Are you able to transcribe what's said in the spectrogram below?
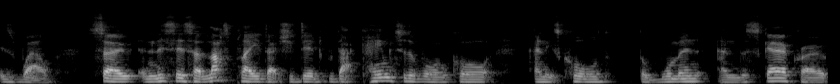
as well. So and this is her last play that she did that came to the Royal Court, and it's called The Woman and the Scarecrow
